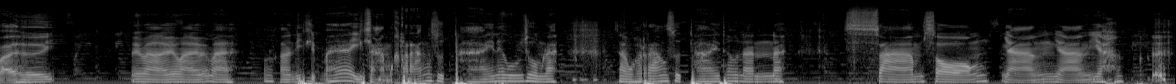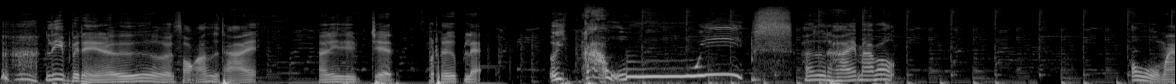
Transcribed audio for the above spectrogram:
ว่ะเฮ้ยไม่มาไม่มาไม่มาครั้งที่สิบห้าอีกสามครั้งสุดท้ายนะคุณผู้ชมนะ สามครั้งสุดท้ายเท่านั้นนะสามสองหยางหยางหยางรีบไปไหนนะเออสองครั้งสุดท้าย อันที่สิบเจ็ดปรึบแหละ เอ้ยเก้าอุ้ยอันสุดท้ายมาเปล่าโอ้มา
